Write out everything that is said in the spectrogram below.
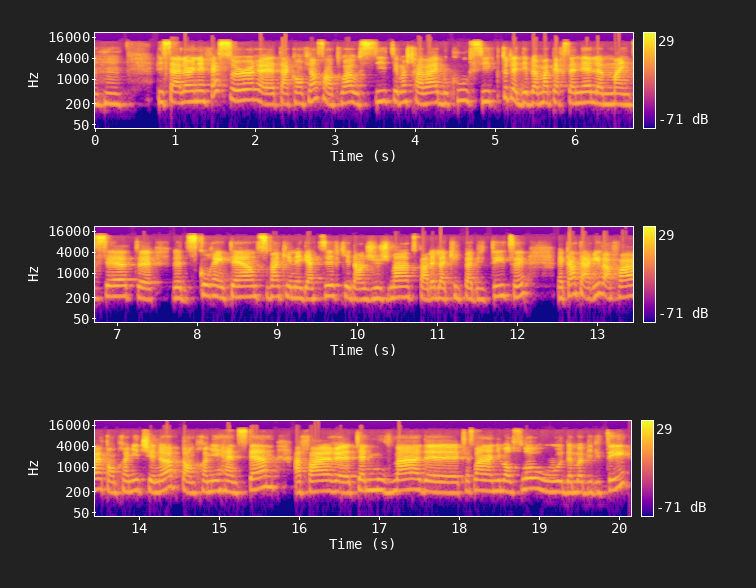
Mm-hmm. Puis ça a un effet sur euh, ta confiance en toi aussi. Tu sais, moi, je travaille beaucoup aussi, tout le développement personnel, le mindset, euh, le discours interne, souvent qui est négatif, qui est dans le jugement. Tu parlais de la culpabilité, tu sais. Mais quand tu arrives à faire ton premier chin-up, ton premier handstand, à faire euh, tel mouvement, de, que ce soit en animal flow ou de mobilité,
